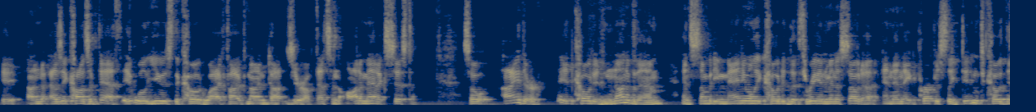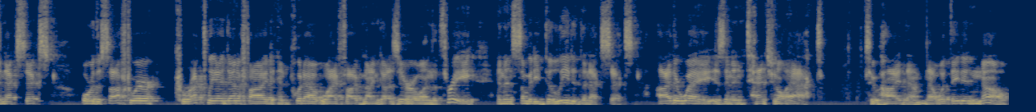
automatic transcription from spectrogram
it, as a cause of death, it will use the code Y59.0. That's an automatic system. So either it coded none of them and somebody manually coded the three in Minnesota and then they purposely didn't code the next six, or the software correctly identified and put out Y59.0 on the three, and then somebody deleted the next six. Either way is an intentional act to hide them. Now, what they didn't know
